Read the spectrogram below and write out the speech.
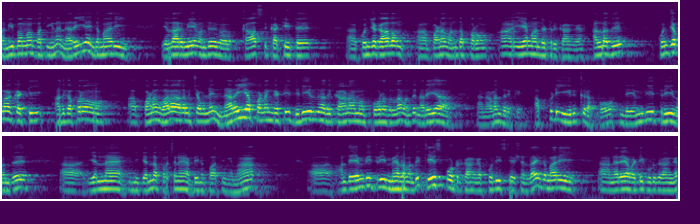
சமீபமாக பார்த்தீங்கன்னா நிறைய இந்த மாதிரி எல்லாருமே வந்து காசு கட்டிட்டு கொஞ்ச காலம் பணம் வந்தப்புறம் ஏமாந்துட்டுருக்காங்க. இருக்காங்க அல்லது கொஞ்சமாக கட்டி அதுக்கப்புறம் பணம் வர ஆரம்பித்த உடனே நிறைய பணம் கட்டி திடீர்னு அது காணாமல் போகிறதெல்லாம் வந்து நிறையா நடந்திருக்கு. அப்படி இருக்கிறப்போ இந்த எம்வி த்ரீ வந்து என்ன இன்றைக்கி என்ன பிரச்சனை அப்படின்னு பார்த்தீங்கன்னா அந்த எம்பி த்ரீ மேலே வந்து கேஸ் போட்டிருக்காங்க போலீஸ் ஸ்டேஷனில் இந்த மாதிரி நிறையா வட்டி கொடுக்குறாங்க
